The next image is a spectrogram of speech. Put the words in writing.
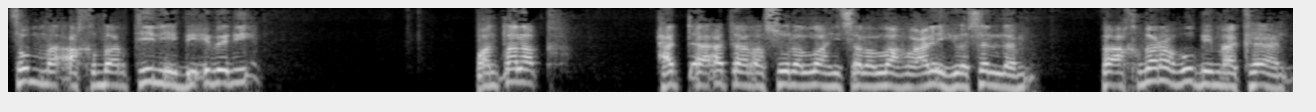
ثم أخبرتني بابني. وانطلق حتى أتى رسول الله صلى الله عليه وسلم فأخبره بما كان.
